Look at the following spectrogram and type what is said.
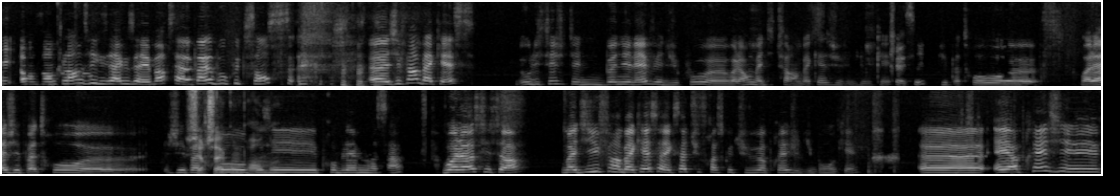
Oui, en faisant plein de zigzags, vous allez voir, ça n'a pas beaucoup de sens. Euh, j'ai fait un bac S. Au lycée, j'étais une bonne élève et du coup, euh, voilà, on m'a dit de faire un bac S. J'ai dit ok. Classique. J'ai pas trop, euh, voilà, j'ai pas trop, euh, j'ai pas Chercher à trop comprendre. posé problème à ça. Voilà, c'est ça. On m'a dit fais un bac S avec ça, tu feras ce que tu veux après. J'ai dit bon, ok. Euh, et après, j'ai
